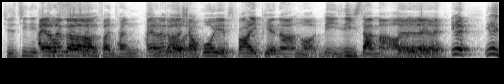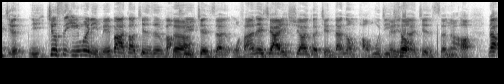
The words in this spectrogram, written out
其实今年还有那个创反弹，还有那个小郭也发了一篇啊，哦，立立三嘛，哈，对对对，因为因为觉你就是因为你没办法到健身房去健身，我反而在家里需要一个简单那种跑步机简单的健身啊，哈，那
